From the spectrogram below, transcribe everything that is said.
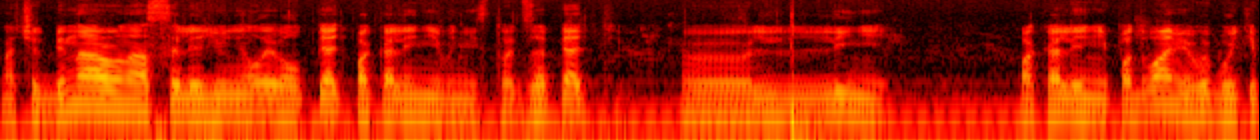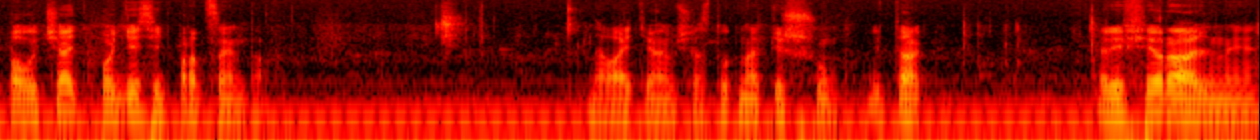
Значит, бинар у нас или Unilevel 5 поколений вниз, то есть за 5 э, линий поколений под вами вы будете получать по 10%. Давайте я вам сейчас тут напишу. Итак, реферальные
